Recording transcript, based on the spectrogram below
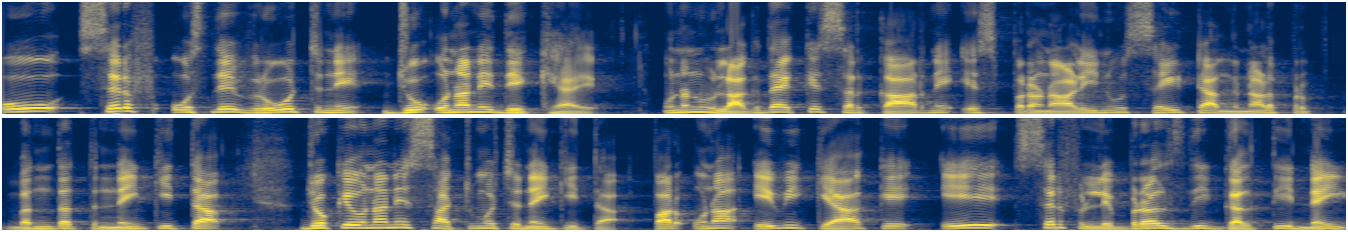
ਉਹ ਸਿਰਫ ਉਸ ਦੇ ਵਿਰੋਧ 'ਚ ਨੇ ਜੋ ਉਹਨਾਂ ਨੇ ਦੇਖਿਆ ਹੈ ਉਹਨਾਂ ਨੂੰ ਲੱਗਦਾ ਹੈ ਕਿ ਸਰਕਾਰ ਨੇ ਇਸ ਪ੍ਰਣਾਲੀ ਨੂੰ ਸਹੀ ਢੰਗ ਨਾਲ ਪ੍ਰਬੰਧਿਤ ਨਹੀਂ ਕੀਤਾ, ਜੋ ਕਿ ਉਹਨਾਂ ਨੇ ਸੱਚਮੁੱਚ ਨਹੀਂ ਕੀਤਾ। ਪਰ ਉਹਨਾਂ ਇਹ ਵੀ ਕਿਹਾ ਕਿ ਇਹ ਸਿਰਫ ਲਿਬਰਲਸ ਦੀ ਗਲਤੀ ਨਹੀਂ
